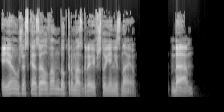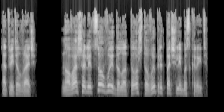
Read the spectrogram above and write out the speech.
«Я уже сказал вам, доктор Масгрейв, что я не знаю». «Да», — ответил врач, но ваше лицо выдало то, что вы предпочли бы скрыть.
